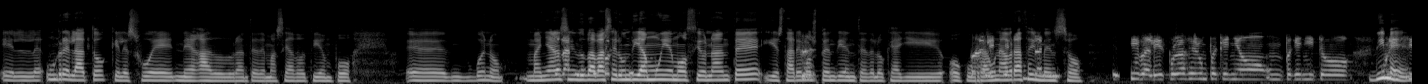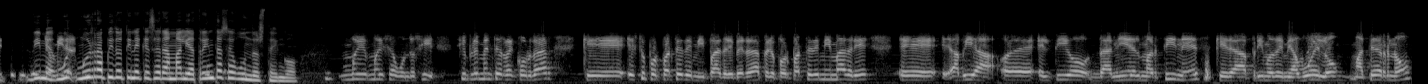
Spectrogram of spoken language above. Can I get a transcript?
el- un relato que les fue negado durante demasiado tiempo. Eh, bueno, mañana sin duda va a ser un día muy emocionante y estaremos pendientes de lo que allí ocurra. Un abrazo inmenso. Estivaliz, ¿puedo hacer un pequeño, un pequeñito... Dime, dime, muy, muy, rápido tiene que ser Amalia, 30 segundos tengo. Muy, muy segundo, sí. Simplemente recordar que esto por parte de mi padre, ¿verdad? Pero por parte de mi madre eh, había eh, el tío Daniel Martínez, que era primo de mi abuelo materno,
